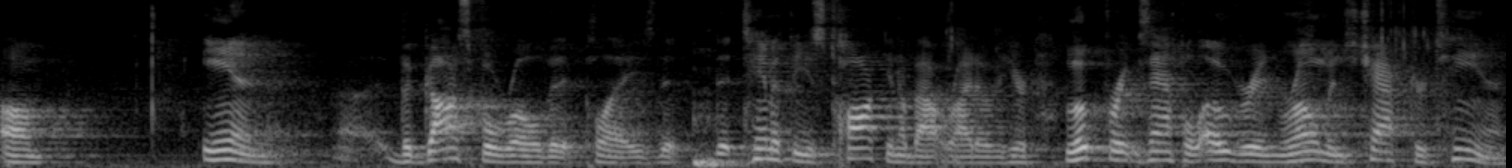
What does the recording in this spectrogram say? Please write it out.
um, in uh, the gospel role that it plays that, that Timothy is talking about right over here. Look, for example, over in Romans chapter 10.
